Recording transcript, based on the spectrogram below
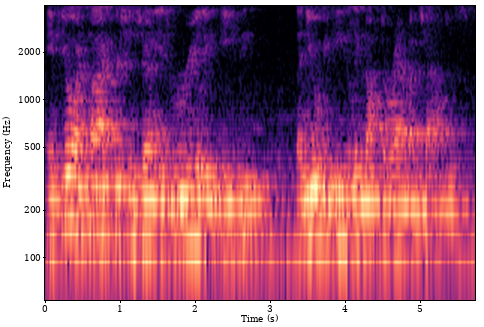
If your entire Christian journey is really easy, then you will be easily knocked around by challenges.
